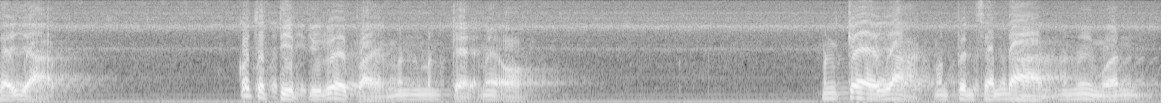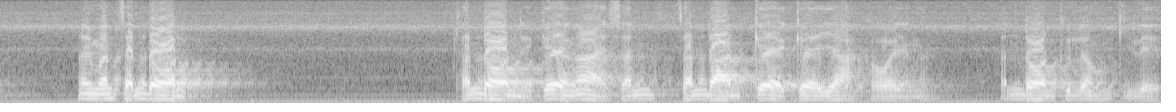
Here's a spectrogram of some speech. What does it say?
สัยหยาบ ก็จะติดอยู่เรื่อยไป มันมันแกะไม่ออก มันแก้ยากมันเป็นสันดานมันไม่เหมือนไม่เหมือนสันดอนสันดอนเนี่ยแก้ง่าย สันสันดานแก้แก้ยากเขาว่าอย่างนั้น สันดอนคือเรื่องของกิเลส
